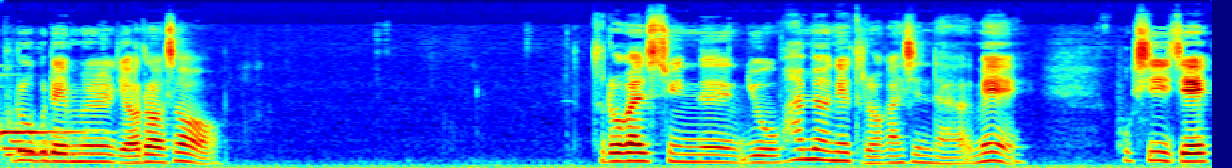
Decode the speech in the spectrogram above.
프로그램을 열어서 들어갈 수 있는 요 화면에 들어가신 다음에 혹시 이제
